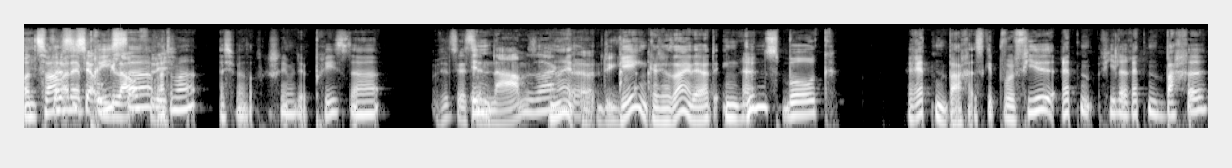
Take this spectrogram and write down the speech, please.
und zwar Das war der ist ja Priester, unglaublich. warte mal, ich habe das aufgeschrieben, der Priester Willst du jetzt in- den Namen sagen? Nein, oder? die Gegend kann ich ja sagen. Der hat in Günzburg Rettenbach. Es gibt wohl viel Retten, viele Rettenbache,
